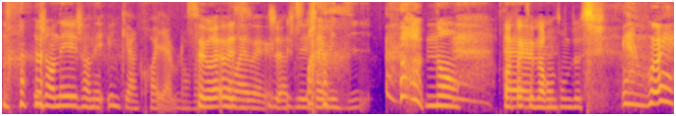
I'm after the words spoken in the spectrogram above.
J'en ai, j'en ai une qui est incroyable. en C'est vrai, vas-y, Ouais, je l'ai jamais dit. non, faudra pas que tes Euh, parents tombent dessus. ouais.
